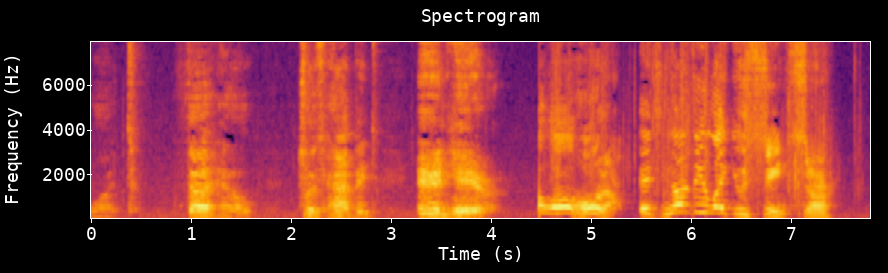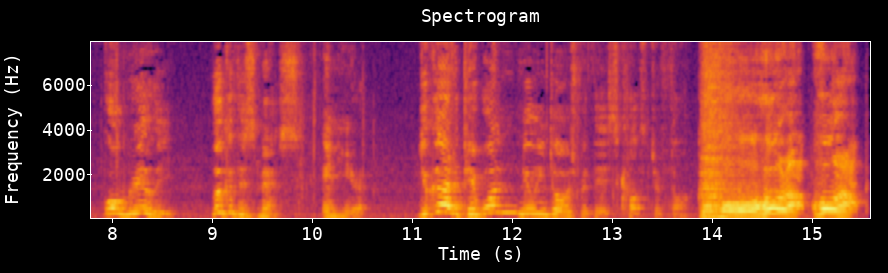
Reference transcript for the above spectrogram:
What the hell just happened in here? Oh, oh, hold up. It's nothing like you've seen, sir. Well, really, look at this mess in here. You gotta pay one million dollars for this clusterfuck. Whoa, whoa, whoa, hold up, hold up.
